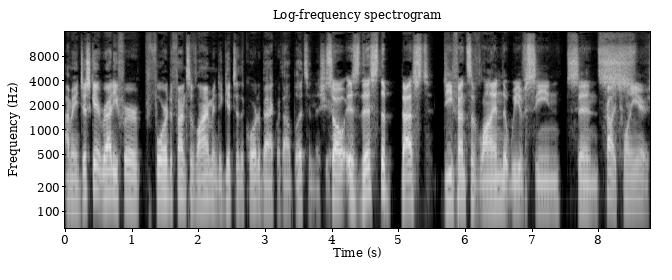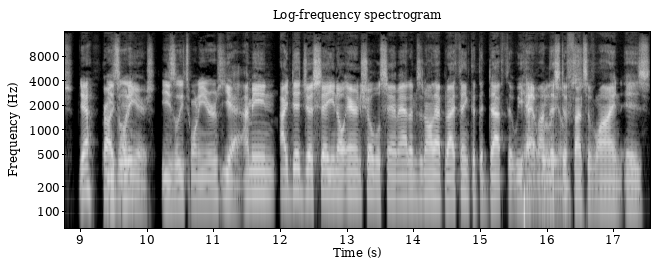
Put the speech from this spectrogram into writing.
I mean, just get ready for four defensive linemen to get to the quarterback without blitzing this year. So is this the best defensive line that we have seen since probably twenty years. Yeah, Probably easily, twenty years. easily twenty years. Yeah, I mean, I did just say you know Aaron Schobel, Sam Adams, and all that, but I think that the depth that we Pat have on this defensive line is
